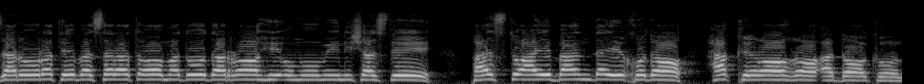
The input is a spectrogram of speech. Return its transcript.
зарурате ба сарат омаду дар роҳи умумӣ нишастӣ пас ту ай бандаи худо ҳаққи роҳро адо кун.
